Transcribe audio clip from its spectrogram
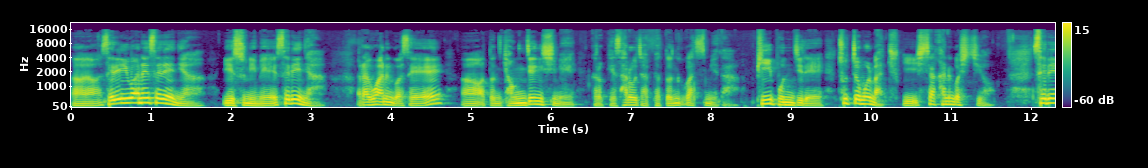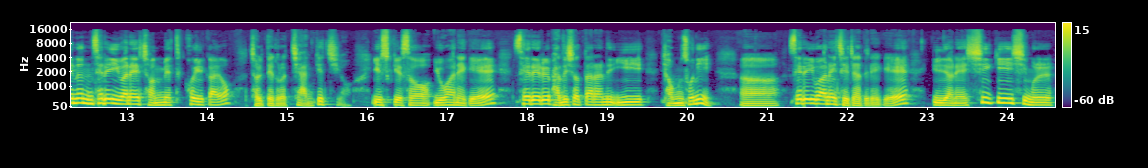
어, 세례 요한의 세례냐, 예수님의 세례냐, 라고 하는 것에 어, 어떤 경쟁심에 그렇게 사로잡혔던 것 같습니다. 비본질에 초점을 맞추기 시작하는 것이지요. 세례는 세례 요한의 전매 특허일까요? 절대 그렇지 않겠지요. 예수께서 요한에게 세례를 받으셨다라는 이 겸손이 어, 세례 요한의 제자들에게 일련의 시기심을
